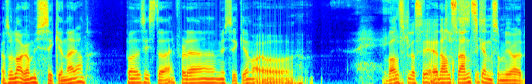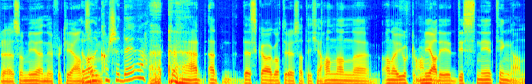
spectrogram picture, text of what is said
Hvem som laga musikken der igjen? På det siste der. For det, musikken var jo Vanskelig å si. Er det han svensken som gjør uh, så mye nå for tida? Han Det var som, kanskje det, ja. det skal godt gjøres at ikke han Han, uh, han har gjort mye av de Disney-tingene.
